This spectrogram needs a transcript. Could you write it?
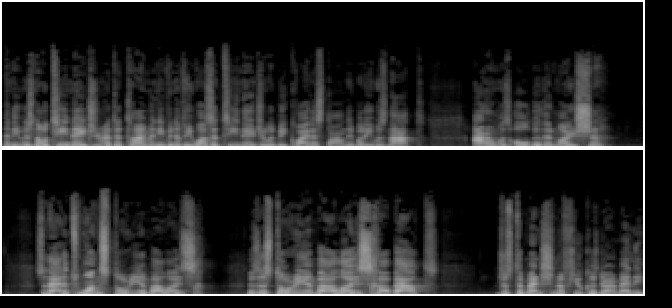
And he was no teenager at the time, and even if he was a teenager, it would be quite astounding, but he was not. Aaron was older than Moshe. So that it's one story in Balois. There's a story in Ba'aloischa about, just to mention a few because there are many,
